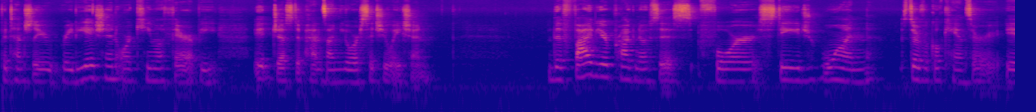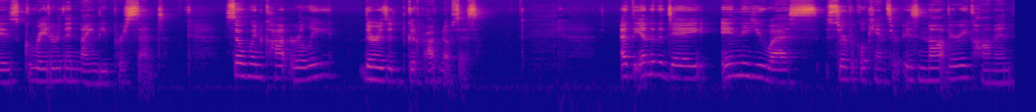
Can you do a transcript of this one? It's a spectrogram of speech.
potentially radiation, or chemotherapy it just depends on your situation. The five year prognosis for stage one cervical cancer is greater than 90%. So, when caught early, there is a good prognosis. At the end of the day, in the US, cervical cancer is not very common,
